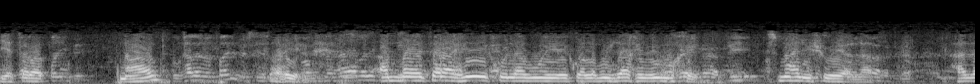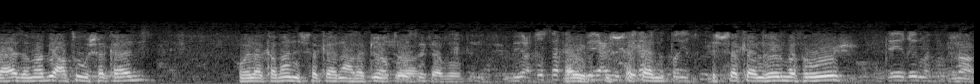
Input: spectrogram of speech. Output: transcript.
يا ترى نعم. الغلبة طيب صحيح. أما يا ترى هيك ولا مو هيك والله مش داخل في مخي. اسمح لي شوي هلا هلا هذا ما بيعطوه سكن ولا كمان السكن على كيف؟ بيعطوه سكن. بيعطوا السكن طيب نفس السكن الطريقة السكن غير مفروش؟ إيه غير مثلا نعم.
